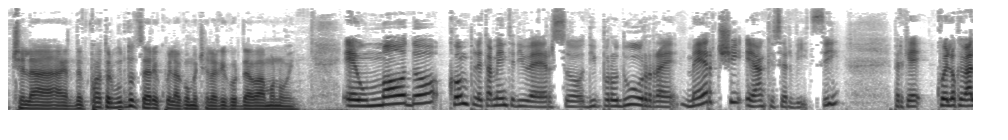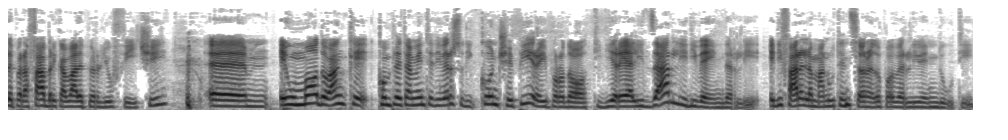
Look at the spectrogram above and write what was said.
ce l'ha 4.0 è quella come ce la ricordavamo noi. È un modo completamente diverso di produrre merci e anche servizi perché quello che vale per la fabbrica vale per gli uffici, ehm, è un modo anche completamente diverso di concepire i prodotti, di realizzarli di venderli e di fare la manutenzione dopo averli venduti.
